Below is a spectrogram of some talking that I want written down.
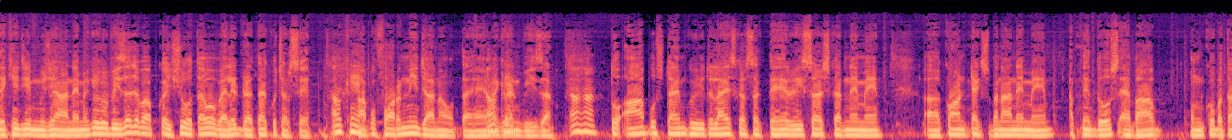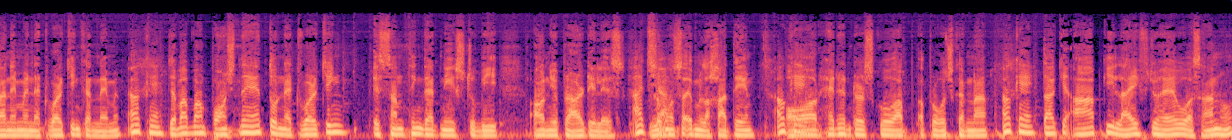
دیکھیں جی مجھے آنے میں کیونکہ ویزا جب آپ کا ایشو ہوتا ہے وہ ویلڈ رہتا ہے کچھ عرصے. آپ کو فورن نہیں جانا ہوتا ہے امیگرنٹ ویزا تو آپ اس ٹائم کو یوٹیلائز کر سکتے ہیں ریسرچ کرنے میں کانٹیکٹس بنانے میں اپنے دوست احباب ان کو بتانے میں نیٹ ورکنگ کرنے میں okay. جب آپ وہاں پہنچتے ہیں تو networking is something that needs to be on your priority list لوگوں سے ملاقاتیں اور ہیڈ ہنٹرس کو آپ اپروچ کرنا۔ تاکہ آپ کی لائف جو ہے وہ آسان ہو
